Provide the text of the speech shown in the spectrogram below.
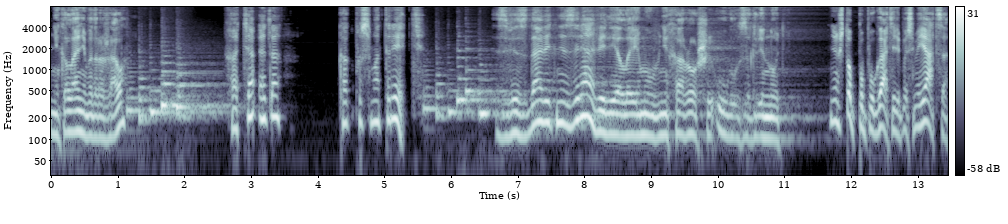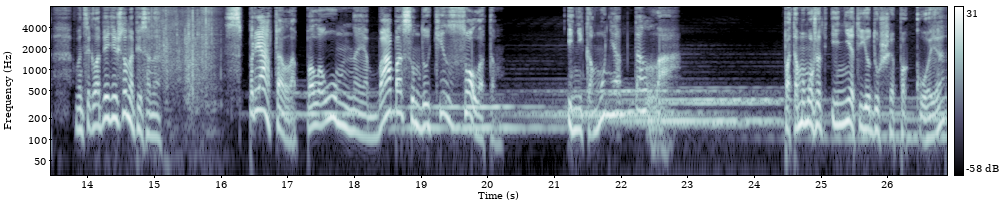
Николай не возражал. Хотя это как посмотреть. Звезда ведь не зря велела ему в нехороший угол заглянуть. Не чтоб попугать или посмеяться. В энциклопедии что написано? Спрятала полоумная баба сундуки с золотом и никому не отдала. Потому, может, и нет ее душе покоя,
